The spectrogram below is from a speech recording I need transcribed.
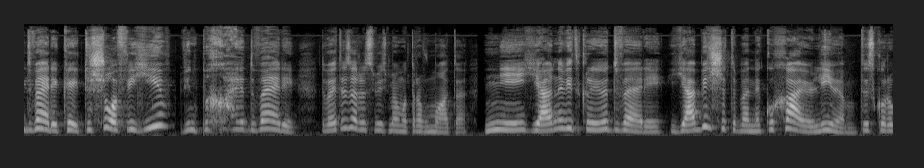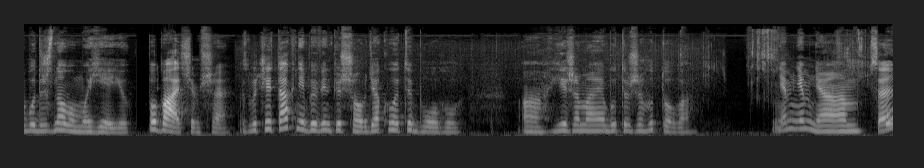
двері, Кей, ти що, офігів? Він пихає двері. Давайте зараз візьмемо травмата. Ні, я не відкрию двері. Я більше тебе не кохаю, Ліам. Ти скоро будеш знову моєю. Побачимо ще. Звучить так, ніби він пішов, дякувати Богу. А, їжа має бути вже готова. Ням-ням-ням. Все?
